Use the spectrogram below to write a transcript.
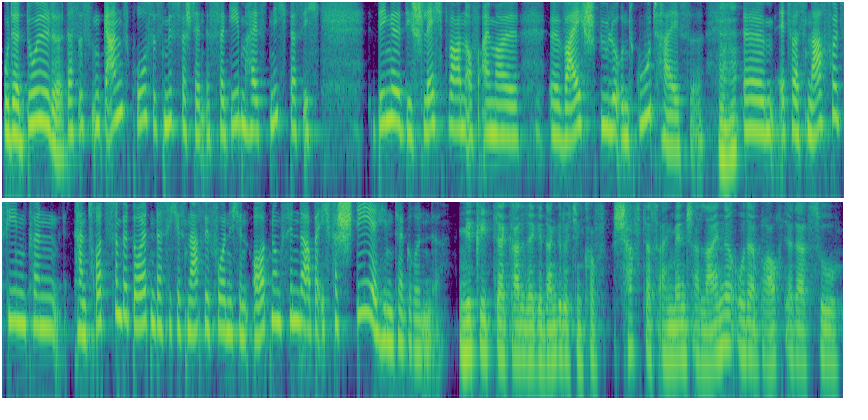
oder dulde. Das ist ein ganz großes Missverständnis. Vergeben heißt nicht, dass ich Dinge, die schlecht waren, auf einmal äh, weichspüle und gut heiße. Mhm. Ähm, etwas nachvollziehen können kann trotzdem bedeuten, dass ich es nach wie vor nicht in Ordnung finde, aber ich verstehe Hintergründe. Mir geht ja gerade der Gedanke durch den Kopf, schafft das ein Mensch alleine oder braucht er dazu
